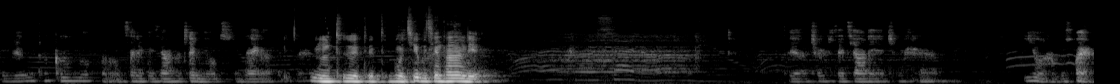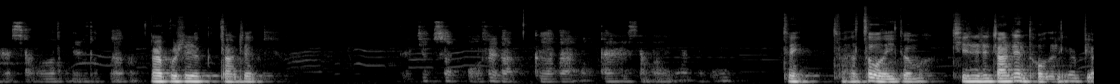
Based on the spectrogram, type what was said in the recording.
我觉得他哥哥可能在这个家是最没有存在感的。嗯，对对对对，我记不清他的脸。对呀、就是在家里，就是一有什么坏事，想到的肯定是他哥哥。而不是张震。对，就算不是他哥哥，但是想到的也是多。对，把他揍了一顿嘛。其实是张震偷的那个表，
